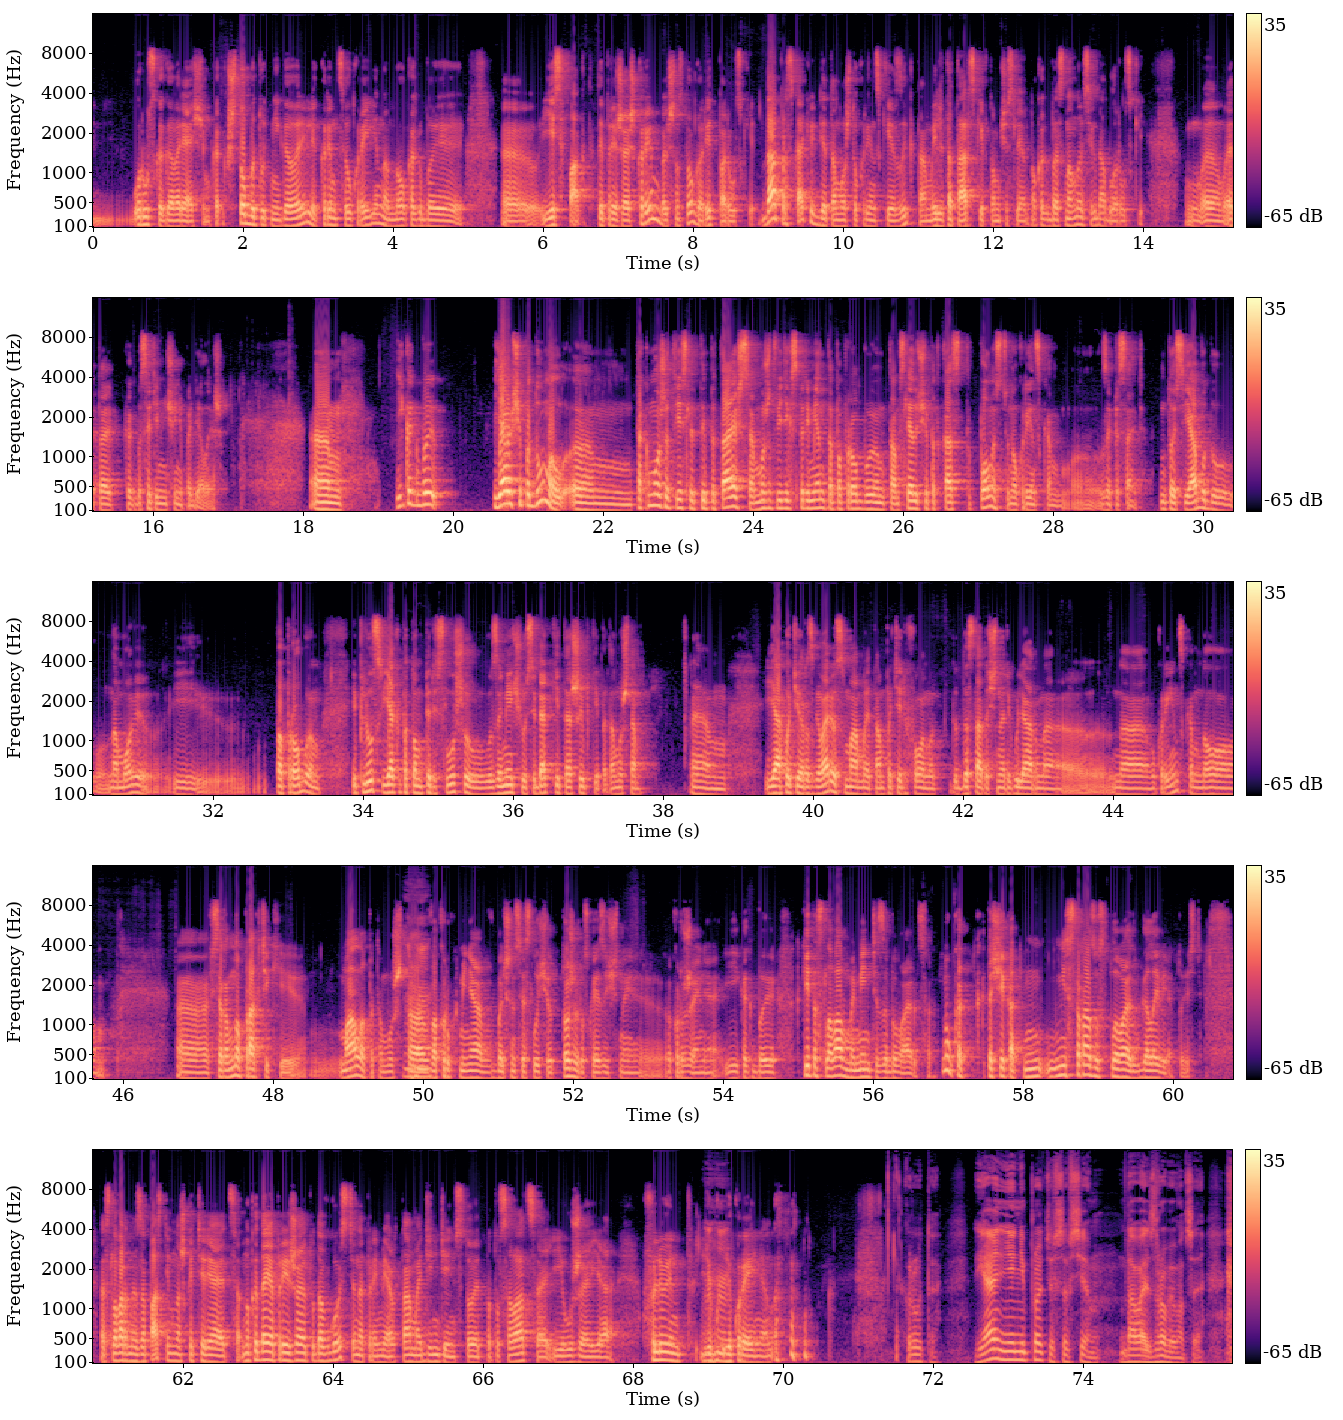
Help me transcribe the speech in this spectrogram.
русскоговорящим. Как, что бы тут ни говорили, Крым это Украина, но как бы есть факт. Ты приезжаешь в Крым, большинство говорит по-русски. Да, проскакивает где-то, может, украинский язык, там, или татарский в том числе, но как бы основной всегда был русский. Э, это как бы с этим ничего не поделаешь. Эм, и как бы я вообще подумал, эм, так может, если ты пытаешься, может в виде эксперимента попробуем там следующий подкаст полностью на украинском э, записать. Ну, то есть я буду на мове и попробуем. И плюс я потом переслушаю, замечу у себя какие-то ошибки, потому что эм, я хоть и разговариваю с мамой там по телефону достаточно регулярно э, на украинском, но все равно практики мало, потому что угу. вокруг меня в большинстве случаев тоже русскоязычные окружения, и как бы какие-то слова в моменте забываются. Ну, как, точнее, как не сразу всплывают в голове, то есть э, словарный запас немножко теряется. Но когда я приезжаю туда в гости, например, там один день стоит потусоваться, и уже я fluent угу. Ukrainian. Круто. Я не, не против совсем. Давай зробимо це.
